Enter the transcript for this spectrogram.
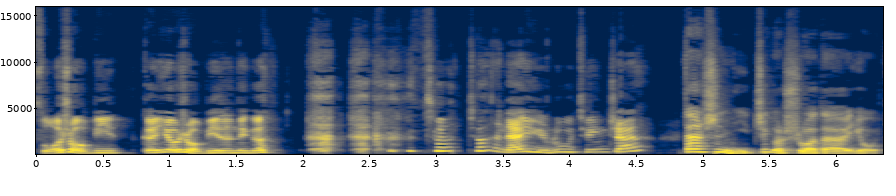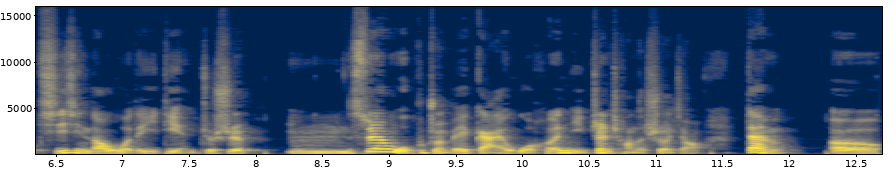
左手臂跟右手臂的那个 就就很难雨露均沾。但是你这个说的有提醒到我的一点，就是嗯，虽然我不准备改我和你正常的社交，但。呃，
